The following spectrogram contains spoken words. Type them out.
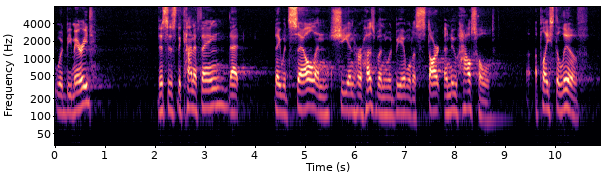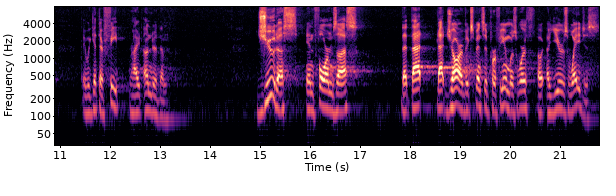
would be married, this is the kind of thing that they would sell, and she and her husband would be able to start a new household, a place to live. They would get their feet right under them. Judas informs us that that that jar of expensive perfume was worth a, a year's wages.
